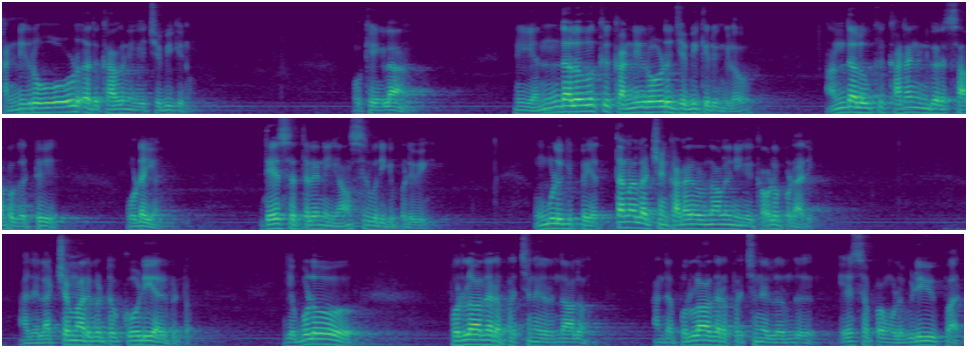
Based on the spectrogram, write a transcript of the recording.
கண்ணீரோடு அதுக்காக நீங்கள் ஜெபிக்கணும். ஓகேங்களா? நீ எந்த அளவுக்கு கண்ணீரோடு ஜெபிக்கிறீங்களோ அந்த அளவுக்கு கடன் என்கிற சாபக்கட்டு உடையும். தேசத்தில் நீங்கள் ஆசிர்வதிக்கப்படுவீங்க. உங்களுக்கு இப்போ எத்தனை லட்சம் கடன் இருந்தாலும் நீங்கள் கவலைப்படாதீங்க அது லட்சமாக இருக்கட்டும் கோடியாக இருக்கட்டும். எவ்வளோ பொருளாதார பிரச்சனை இருந்தாலும் அந்த பொருளாதார பிரச்சனையிலேருந்து ஏசப்பா உங்களை விடுவிப்பார்.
